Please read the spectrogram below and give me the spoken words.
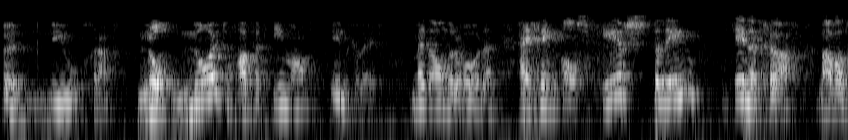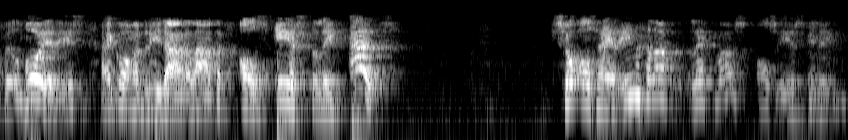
Een nieuw graf. Nog nooit had er iemand ingelegen. Met andere woorden, hij ging als eersteling in het graf. Maar wat veel mooier is, hij kwam er drie dagen later als eersteling uit. Zoals hij erin gelegd was, als eersteling,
